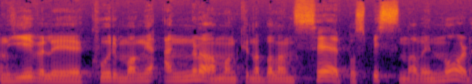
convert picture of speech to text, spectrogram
angivelig hvor mange engler man kunne balansere på spissen av en nål.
